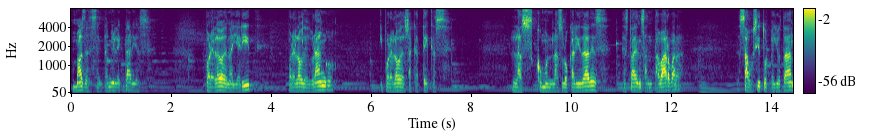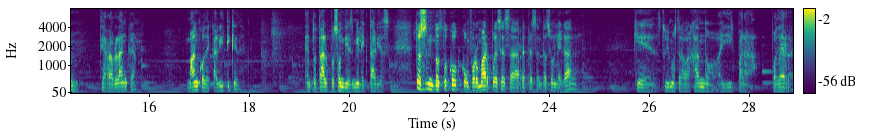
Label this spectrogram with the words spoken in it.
más de 60 mil hectáreas por el lado de Nayarit, por el lado de Durango y por el lado de Zacatecas. Las, como en las localidades está en Santa Bárbara, Saucito Peyotán, Tierra Blanca, Banco de Calitique, en total pues son 10 mil hectáreas. Entonces nos tocó conformar pues esa representación legal que estuvimos trabajando ahí para poder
